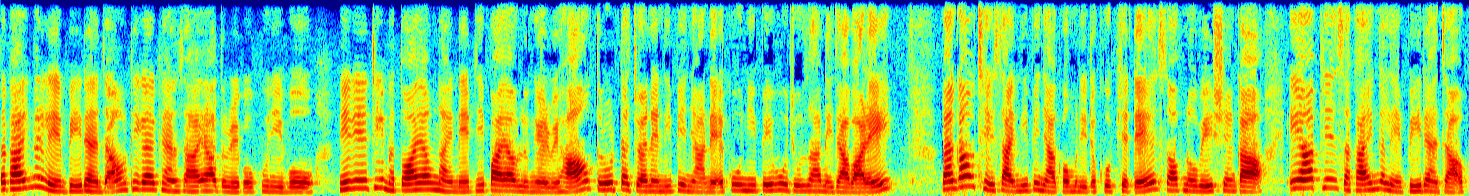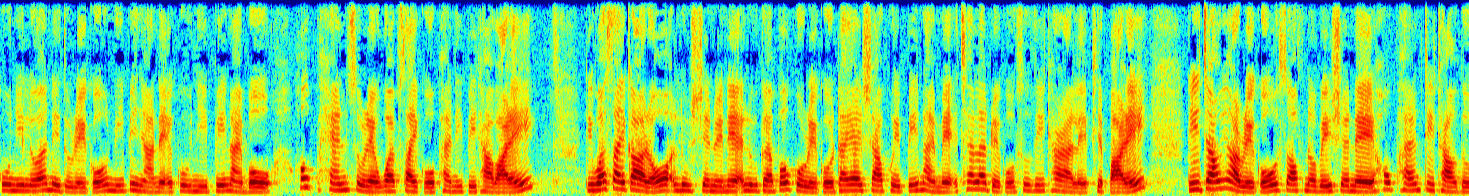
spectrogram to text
စကိုင်းငလင်ဘေးဒဏ်ကြောင့်ထိခိုက်ခံစားရသူတွေကိုကူညီဖို့နေနေတိမသွားရောက်နိုင်တဲ့ပြည်ပရောက်လူငယ်တွေဟာသူတို့တက်ကြွတဲ့နည်းပညာနဲ့အကူအညီပေးဖို့ကြိုးစားနေကြပါတယ်။ဘန်ကောက်ခြေဆိုင်နည်းပညာကုမ္ပဏီတစ်ခုဖြစ်တဲ့ Soft Novation ကအင်အားပြင်းစကိုင်းငလင်ဘေးဒဏ်ကြောင့်အကူအညီလိုအပ်နေသူတွေကိုနည်းပညာနဲ့အကူအညီပေးနိုင်ဖို့ Hope Hand ဆိုတဲ့ website ကိုဖန်တီးပေးထားပါတယ်။ ဒီ website ကတော့အလူရှင်တွေနဲ့အလူကန်ပုဂ္ဂိုလ်တွေကိုတိုက်ရိုက်ရှာဖွေပေးနိုင်မဲ့အချက်အလက်တွေကိုစုစည်းထားတာလည်းဖြစ်ပါတယ်။ဒီအကြောင်းအရာတွေကို Soft Novation နဲ့ Hope Hand တီထောင်သူ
